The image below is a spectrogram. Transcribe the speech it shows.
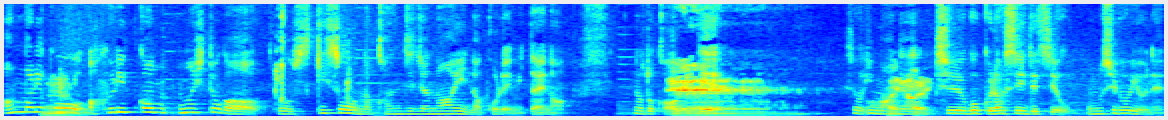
あんまりこう、うん。アフリカの人がこう好きそうな感じじゃないなこれみたいなのとかあって。へそう今ね、はいはい。中国らしいですよ。面白いよね。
